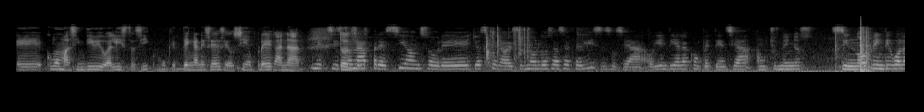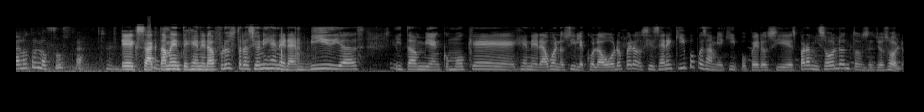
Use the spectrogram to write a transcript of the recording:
eh, como más individualistas, ¿sí? como que tengan ese deseo siempre de ganar. Y existe Entonces- una presión sobre ellos que a veces no los hace felices. O sea, hoy en día la competencia a muchos niños, si no rinde igual al otro, lo frustra. Exactamente, genera frustración y genera envidias y también como que genera, bueno, sí, le colaboro, pero si es en equipo, pues a mi equipo, pero si es para mí solo, entonces yo solo.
